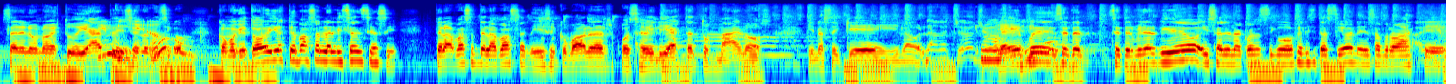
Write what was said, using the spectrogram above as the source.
salen unos estudiantes diciendo así como, como que todos ellos te pasan la licencia así, te la pasan, te la pasan y dicen como ahora la responsabilidad está en tus manos y no sé qué y la ola. Y ahí después se, ter- se termina el video y sale una cosa así como felicitaciones, aprobaste.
